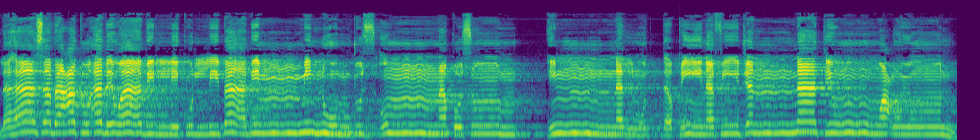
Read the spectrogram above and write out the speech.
لها سبعة أبواب لكل باب منهم جزء مقسوم. إن المتقين في جنات وعيون.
